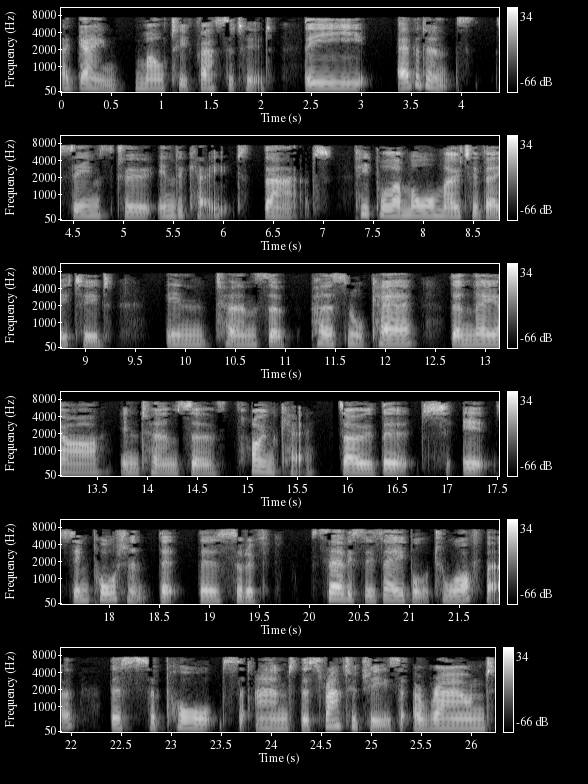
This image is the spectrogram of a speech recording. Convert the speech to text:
again, multifaceted. The evidence seems to indicate that people are more motivated in terms of personal care than they are in terms of home care. So that it's important that the sort of service is able to offer the supports and the strategies around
